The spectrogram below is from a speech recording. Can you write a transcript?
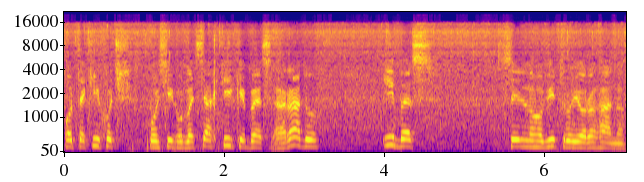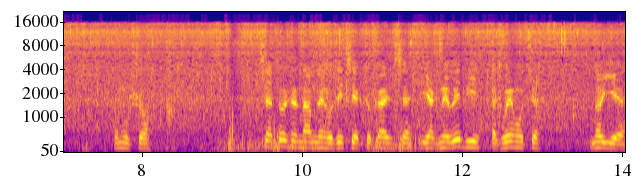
Отакі хоч по всіх областях, тільки без граду і без сильного вітру і урагану. Тому що це теж нам не годиться, як то кажеться, як не виб'є, так вимуться. Но є.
